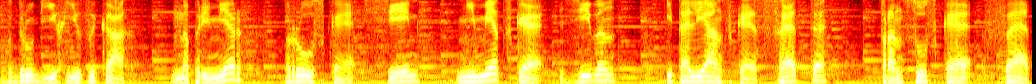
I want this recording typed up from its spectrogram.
в других языках. Например, русское «семь», немецкое «зибен», итальянское «сетте», французское «сет».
